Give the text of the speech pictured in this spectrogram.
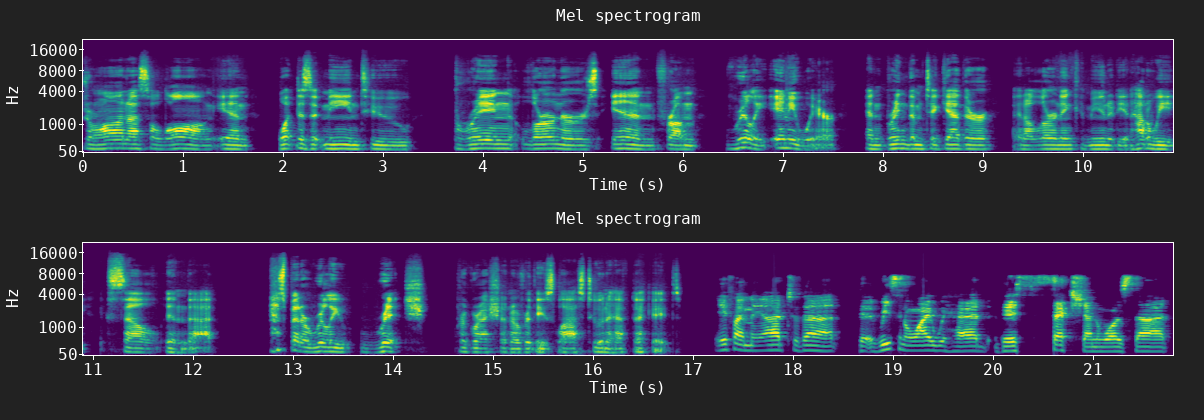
drawn us along in what does it mean to bring learners in from really anywhere and bring them together in a learning community and how do we excel in that? Has been a really rich progression over these last two and a half decades. If i may add to that the reason why we had this section was that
